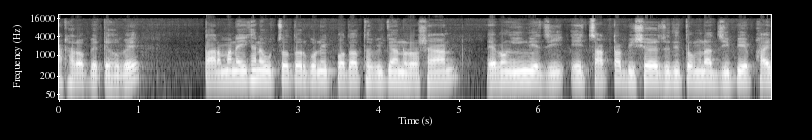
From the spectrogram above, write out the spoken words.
আঠারো পেতে হবে। তার মানে এখানে উচ্চতর গণিত, পদার্থবিজ্ঞান, রসায়ন এবং ইংরেজি এই চারটা বিষয়ে যদি তোমরা জিপিএ ফাইভ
